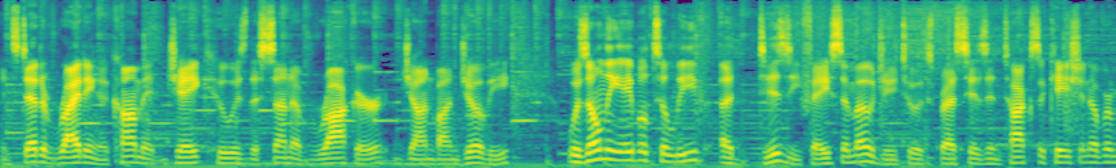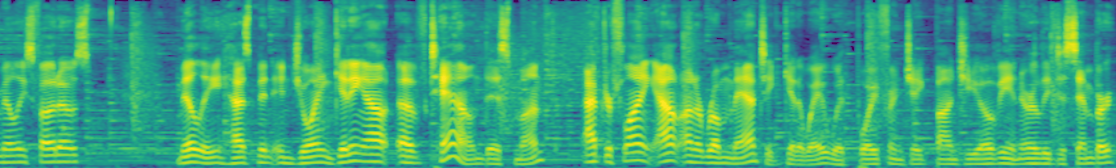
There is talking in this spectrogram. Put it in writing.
Instead of writing a comment, Jake, who is the son of rocker John Bon Jovi, was only able to leave a dizzy face emoji to express his intoxication over Millie's photos. Millie has been enjoying getting out of town this month after flying out on a romantic getaway with boyfriend Jake Bongiovi in early December.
